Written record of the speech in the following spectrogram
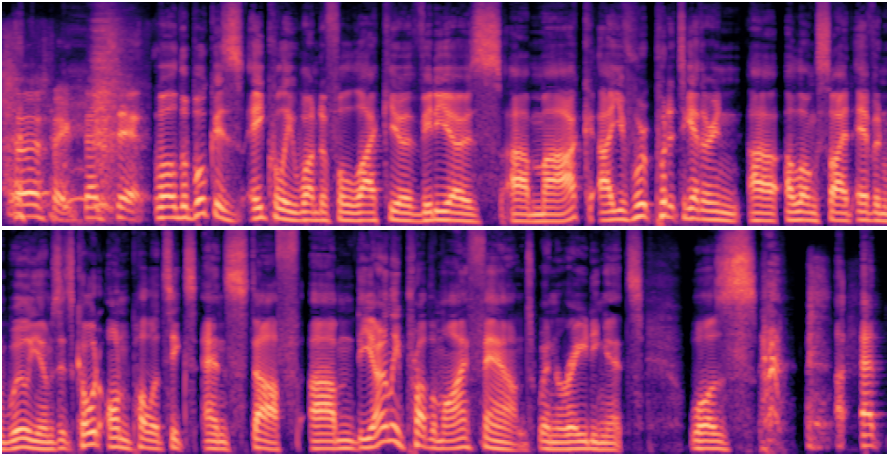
Perfect. That's it. well, the book is equally wonderful, like your videos, uh, Mark. Uh, you've put it together in uh, alongside Evan Williams. It's called On Politics and Stuff. Um, the only problem I found when reading it was at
